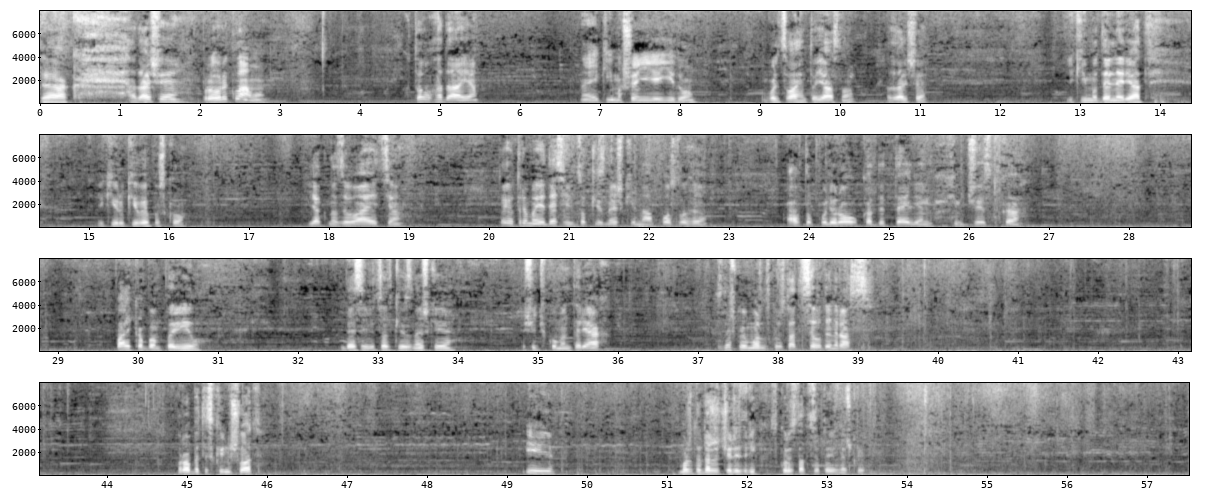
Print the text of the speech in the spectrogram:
Так, а далі про рекламу. Хто вгадає, на якій машині я їду? Volkswagen то ясно. А далі який модельний ряд, які роки випуску, як називається. Той отримає 10% знижки на послуги автополіровка, детелінг, хімчистка, пайка бамперів. 10% знижки. Пишіть в коментарях. Знижкою можна скористатися один раз. Робите скріншот. І можете навіть через рік скористатися тою знижкою.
